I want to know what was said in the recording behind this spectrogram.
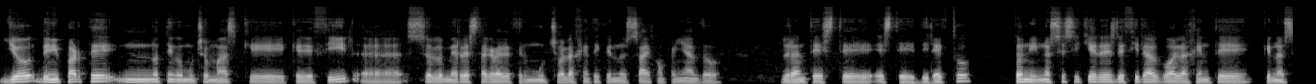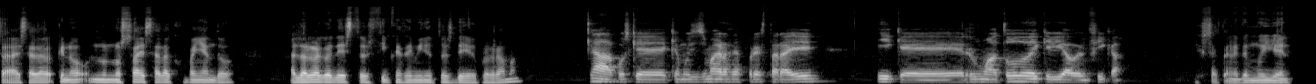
yo de mi parte no tengo mucho más que, decir, uh, solo me resta agradecer mucho a la gente que nos ha acompañado durante este, este directo Tony, no sé si quieres decir algo a la gente que nos ha estado, que no, no nos ha estado acompañando a lo largo de estos 50 minutos de programa. Nada, pues que, que muchísimas gracias por estar ahí y que rumbo a todo y que viva Benfica. Exactamente, muy bien.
